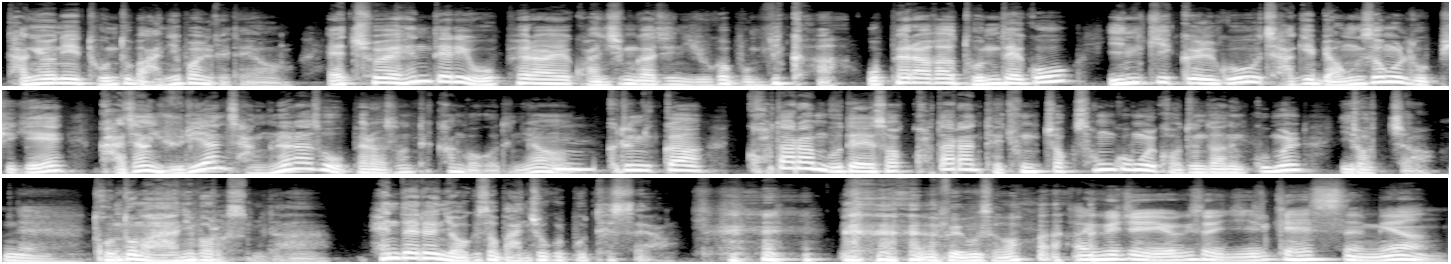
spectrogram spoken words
당연히 돈도 많이 벌게 돼요 애초에 핸델이 오페라에 관심 가진 이유가 뭡니까 오페라가 돈 되고 인기 끌고 자기 명성을 높이기에 가장 유리한 장르라서 오페라 선택한 거거든요 음. 그러니까 커다란 무대에서 커다란 대중적 성공을 거둔다는 꿈을 이뤘죠 네. 돈도 많이 벌었습니다. 핸델은 여기서 만족을 못했어요. 왜 웃어? 아니 그죠 여기서 이렇게 했으면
